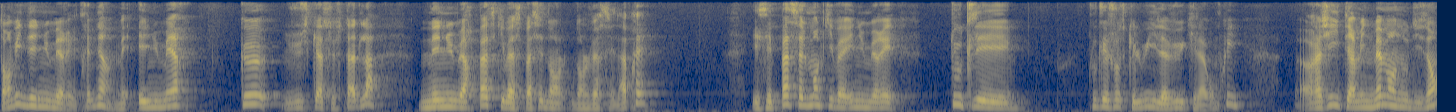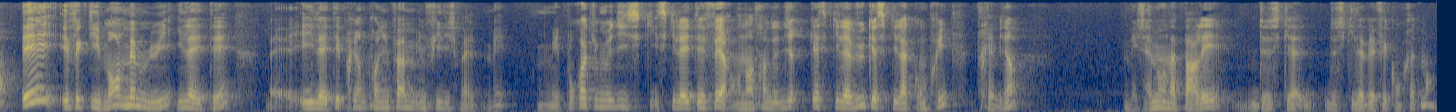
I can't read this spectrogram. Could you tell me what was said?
tu as envie d'énumérer, très bien, mais énumère que jusqu'à ce stade-là. N'énumère pas ce qui va se passer dans, le verset d'après. Et c'est pas seulement qu'il va énumérer toutes les, choses que lui, il a vues et qu'il a compris. Rachid termine même en nous disant, et effectivement, même lui, il a été, il a été pris de prendre une femme, une fille d'Ishmaël. Mais mais pourquoi tu me dis ce qu'il a été faire? On est en train de dire qu'est-ce qu'il a vu, qu'est-ce qu'il a compris. Très bien. Mais jamais on n'a parlé de ce qu'il avait fait concrètement.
